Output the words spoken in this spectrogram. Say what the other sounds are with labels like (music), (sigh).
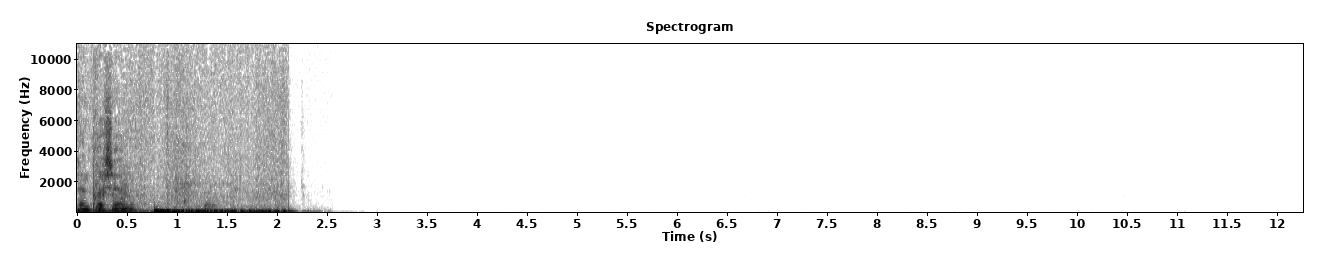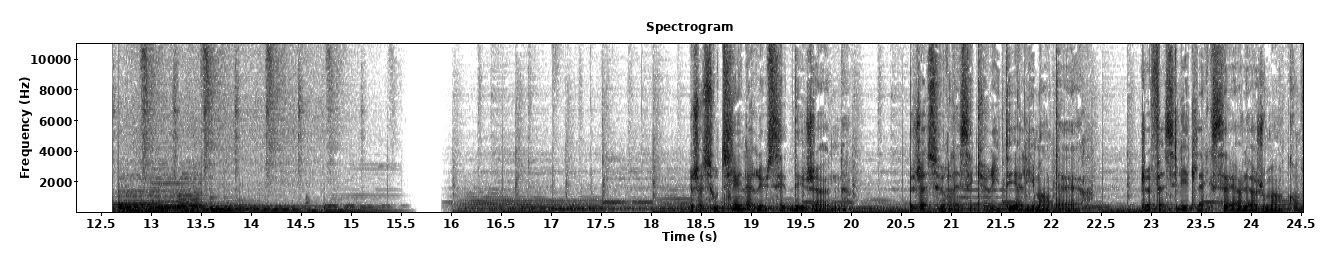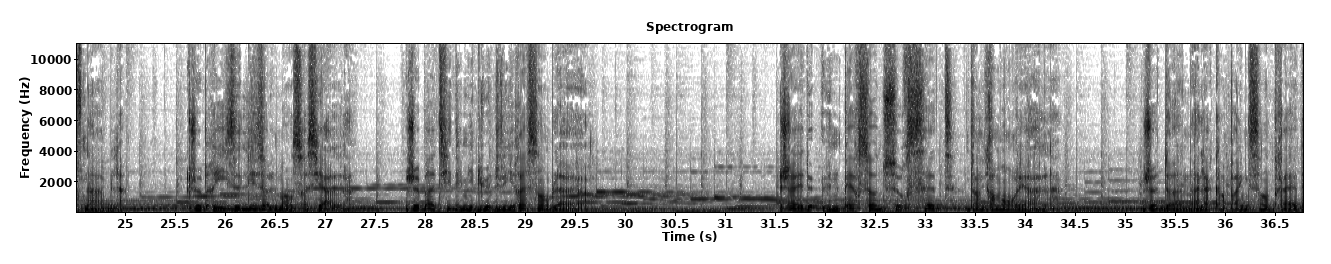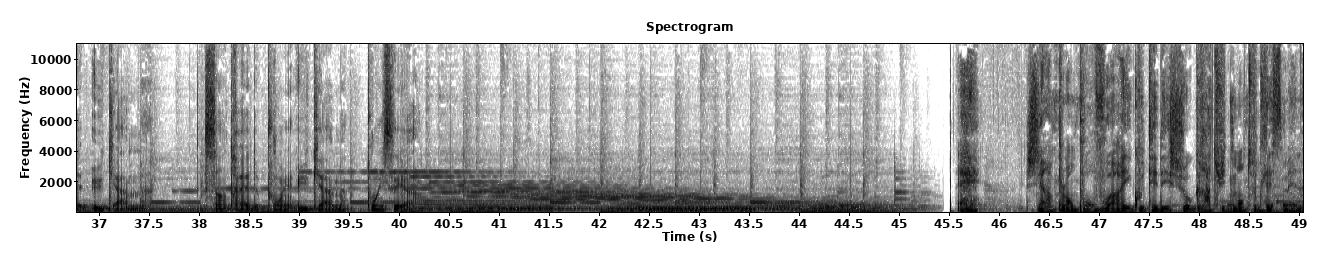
Je soutiens la réussite des jeunes. J'assure la sécurité alimentaire. Je facilite l'accès à un logement convenable. Je brise l'isolement social. Je bâtis des milieux de vie rassembleurs. J'aide une personne sur sept dans le Grand Montréal. Je donne à la campagne Centraide UCAM. centraide.ucam.ca. Eh, j'ai un plan pour voir et écouter des shows gratuitement toutes les semaines.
